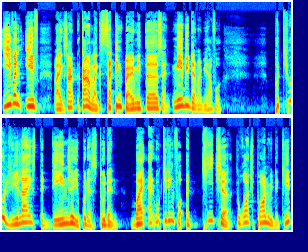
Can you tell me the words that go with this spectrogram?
even if like some- kind of like setting parameters and maybe that might be helpful. But do you realize the danger you put a student by advocating for a teacher to watch porn with the kid?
